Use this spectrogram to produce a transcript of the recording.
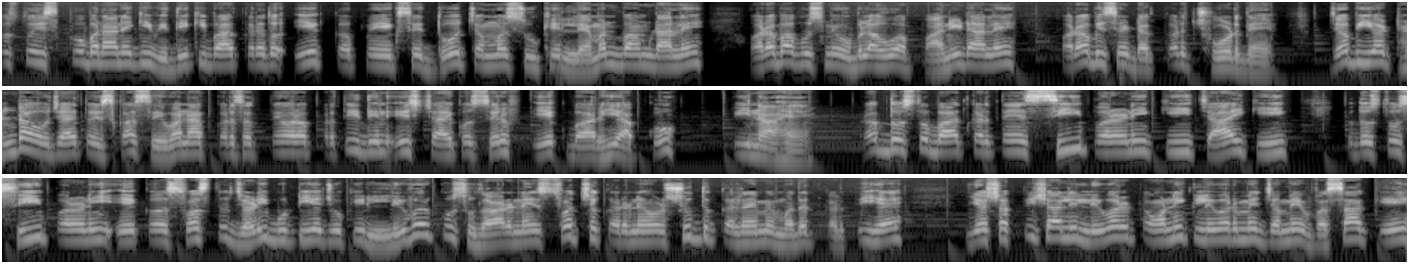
दोस्तों, इसको बनाने की विधि की बात करें तो एक कप में एक से दो चम्मच सूखे लेमन बाम डालें और अब आप उसमें उबला हुआ पानी डालें और अब इसे ढककर छोड़ दें। जब यह ठंडा हो जाए तो इसका सेवन आप कर सकते हैं और अब प्रतिदिन इस चाय को सिर्फ़ एक बार ही आपको पीना है। अब दोस्तों, बात करते हैं सी परणी की चाय की। तो दोस्तों, सी परणी एक स्वस्थ जड़ी बूटी है जो कि लीवर को सुधारने, स्वच्छ करने और शुद्ध करने में मदद करती है। यह शक्तिशाली लिवर, टॉनिक लीवर में जमे वसा के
